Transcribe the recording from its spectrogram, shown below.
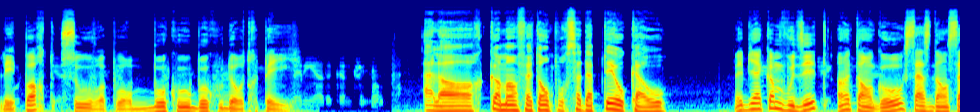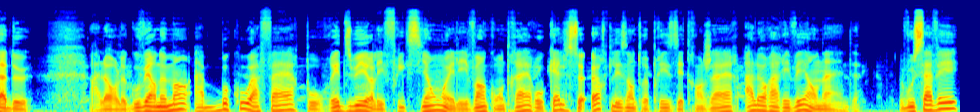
les portes s'ouvrent pour beaucoup, beaucoup d'autres pays. Alors, comment fait-on pour s'adapter au chaos? Eh bien, comme vous dites, un tango, ça se danse à deux. Alors le gouvernement a beaucoup à faire pour réduire les frictions et les vents contraires auxquels se heurtent les entreprises étrangères à leur arrivée en Inde. Vous savez,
